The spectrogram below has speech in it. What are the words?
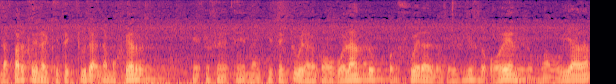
la, parte de la arquitectura, la mujer eh, en la arquitectura, como volando por fuera de los edificios o dentro, como agobiada.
